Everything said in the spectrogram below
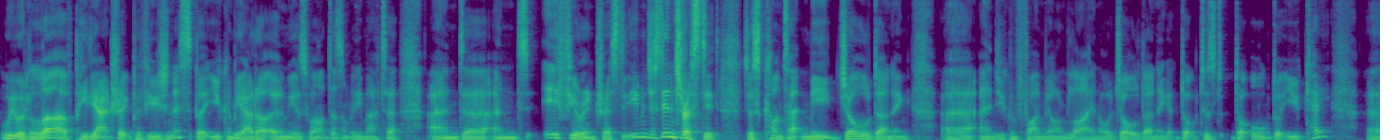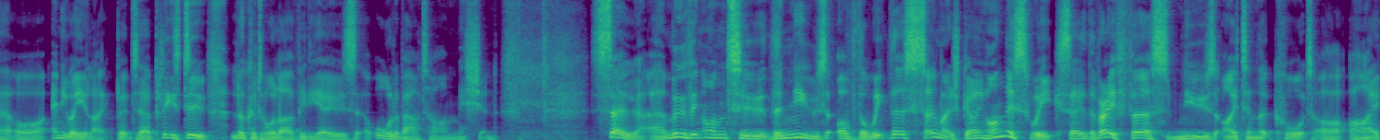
We would love pediatric perfusionists, but you can be adult only as well. It doesn't really matter. And uh, and if you're interested, even just interested, just contact me, Joel Dunning, uh, and you can find me online or Joel Dunning at doctors.org.uk uh, or anywhere you like. But uh, please do look at all our videos, all about our mission. So, uh, moving on to the news of the week. There's so much going on this week. So, the very first news item that caught our eye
